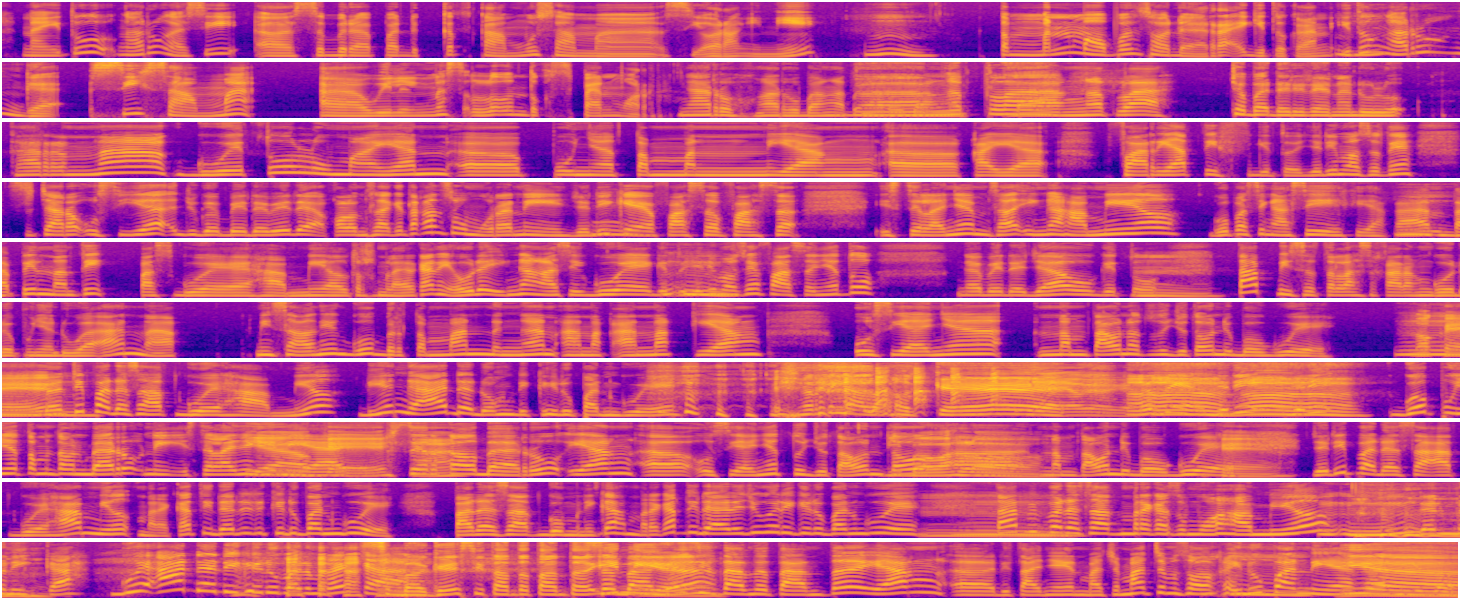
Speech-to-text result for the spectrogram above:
Nah itu ngaruh gak sih eh, seberapa deket kamu sama si orang ini, Hmm. Temen maupun saudara gitu kan? Itu Mhm. ngaruh nggak sih sama eh, willingness lo untuk spend more? Ngaruh, ngaruh banget, ngaruh Banget banget. lah. Banget lah. Coba dari Rena dulu. Karena gue tuh lumayan eh, punya temen yang eh, kayak variatif gitu. Jadi maksudnya secara usia juga beda-beda. Kalau misalnya kita kan seumuran nih, jadi Hmm. kayak fase-fase istilahnya misalnya Inga hamil, gue pasti ngasih ya kan. Hmm. Tapi nanti pas gue hamil terus melahirkan ya udah Inga ngasih gue gitu. Jadi Hmm. maksudnya fasenya tuh nggak beda jauh gitu. Hmm. Tapi setelah sekarang gue udah punya dua anak, misalnya gue berteman dengan anak-anak yang usianya 6 tahun atau 7 tahun di bawah gue. Oke. Hmm. Berarti pada saat gue hamil, dia nggak ada dong di kehidupan gue. Ngerti gak lo? Oke. Iya. Ngerti nggak? Jadi, Ah, jadi ah. gue punya teman-teman baru nih, istilahnya Iya, gini ya, oke. circle baru yang eh, usianya 7 tahun atau bawah lo. eh, 6 tahun di bawah gue. Oke. Jadi pada saat gue hamil, mereka tidak ada di kehidupan gue. Pada saat gue menikah, mereka tidak ada juga di kehidupan gue. Hmm. Tapi pada saat mereka semua hamil Mm-mm. dan menikah, gue ada di kehidupan mereka. sebagai si tante-tante ini Sebagai ya. si tante-tante yang eh, ditanyain macam-macam soal kehidupan nih ya Iya. kan gitu.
